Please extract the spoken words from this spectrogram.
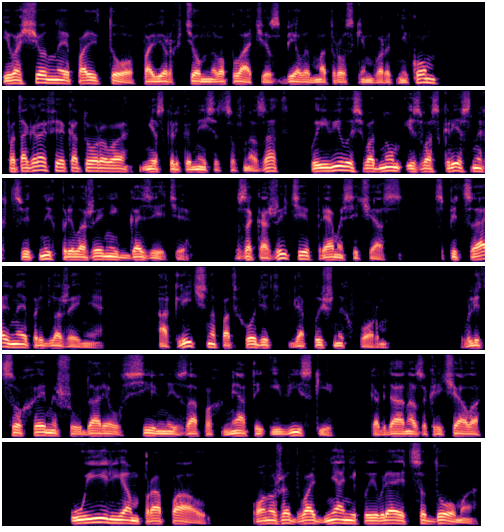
и вощенное пальто поверх темного платья с белым матросским воротником, фотография которого несколько месяцев назад появилась в одном из воскресных цветных приложений к газете. «Закажите прямо сейчас. Специальное предложение отлично подходит для пышных форм. В лицо Хэмишу ударил сильный запах мяты и виски, когда она закричала «Уильям пропал! Он уже два дня не появляется дома!»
